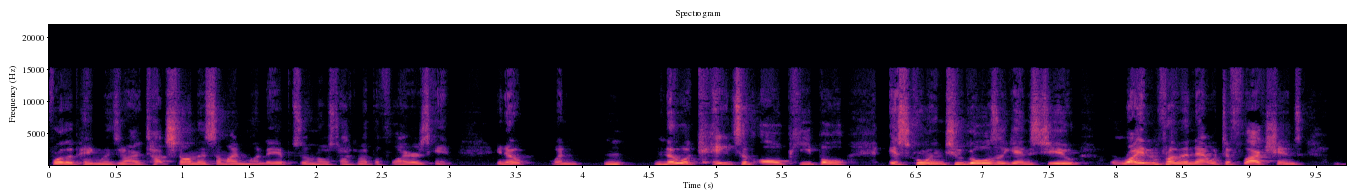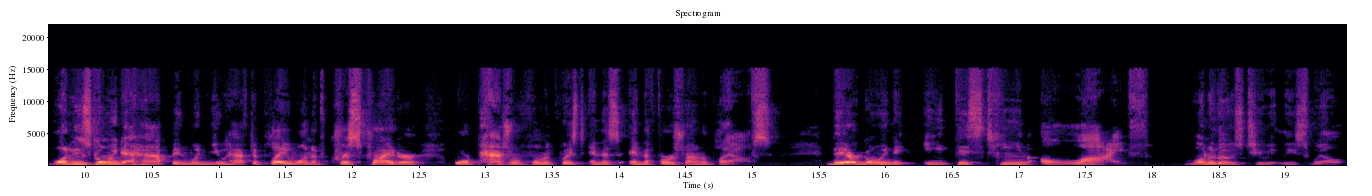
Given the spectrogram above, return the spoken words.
for the Penguins. You know, I touched on this on my Monday episode when I was talking about the Flyers game. You know, when Noah Cates of all people is scoring two goals against you right in front of the net with deflections, what is going to happen when you have to play one of Chris Kreider or Patrick Hornqvist in this in the first round of the playoffs? They are going to eat this team alive. One of those two at least will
